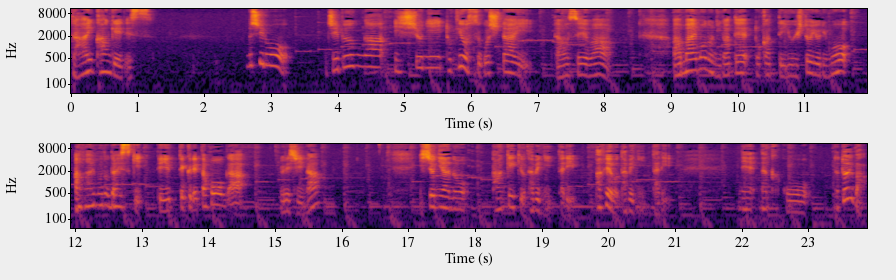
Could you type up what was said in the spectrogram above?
大歓迎です。むしろ自分が一緒に時を過ごしたい男性は甘いもの苦手とかっていう人よりも甘いもの大好きって言ってくれた方が嬉しいな。一緒にあのパンケーキを食べに行ったりパフェを食べに行ったりねなんかこう例えば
